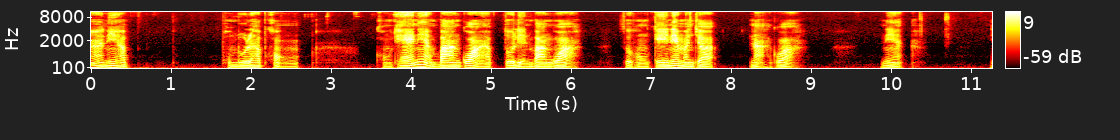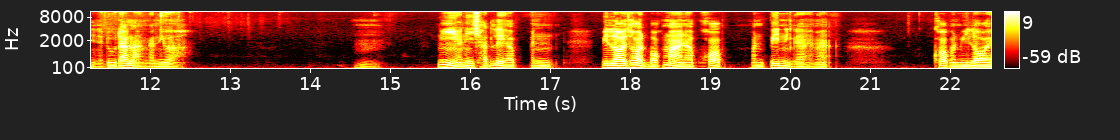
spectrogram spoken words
อ่า นี่ครับ ผมรู้แล้วครับของของแท้เนี่ยบางกว่าครับ ตัวเหรียญบางกว่า ส่วนของเกเนี่ยมันจะหนากว่าเนี่ย เดี๋ยวดูด้านหลังกันดีกว่า อืม นี่อันนี้ชัดเลยครับมันมีรอยถอดบล็อกมานะครับ ขอบมันปิ้นอีกแล้วเห็นไหมฮะขอบมันมีรอย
